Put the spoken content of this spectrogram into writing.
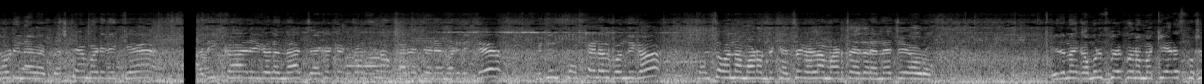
ನೋಡಿ, ನಾವೇ ಪ್ರಶ್ನೆ ಮಾಡಿದ್ದಕ್ಕೆ, ಅಧಿಕಾರಿಗಳನ್ನು ಜಾಗಕ್ಕೆ ಕರೆಸಿ ನಾವು ಕಾರ್ಯಾಚರಣೆ ಮಾಡಿದ್ದಕ್ಕೆ ವಿದಿನ್ ಸೆಕೆಂಡಲ್ಲಿ ಬಂದೀಗ ಕೆಲಸವನ್ನು ಮಾಡೋಂಥ ಕೆಲಸಗಳನ್ನ ಮಾಡ್ತಾ ಇದ್ದಾರೆ ಎನ್ ಎಚ್ ಅವರು. ಇದನ್ನು ಗಮನಿಸಬೇಕು, ನಮ್ಮ ಕೆ ಆರ್ ಎಸ್ ಪಕ್ಷ.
